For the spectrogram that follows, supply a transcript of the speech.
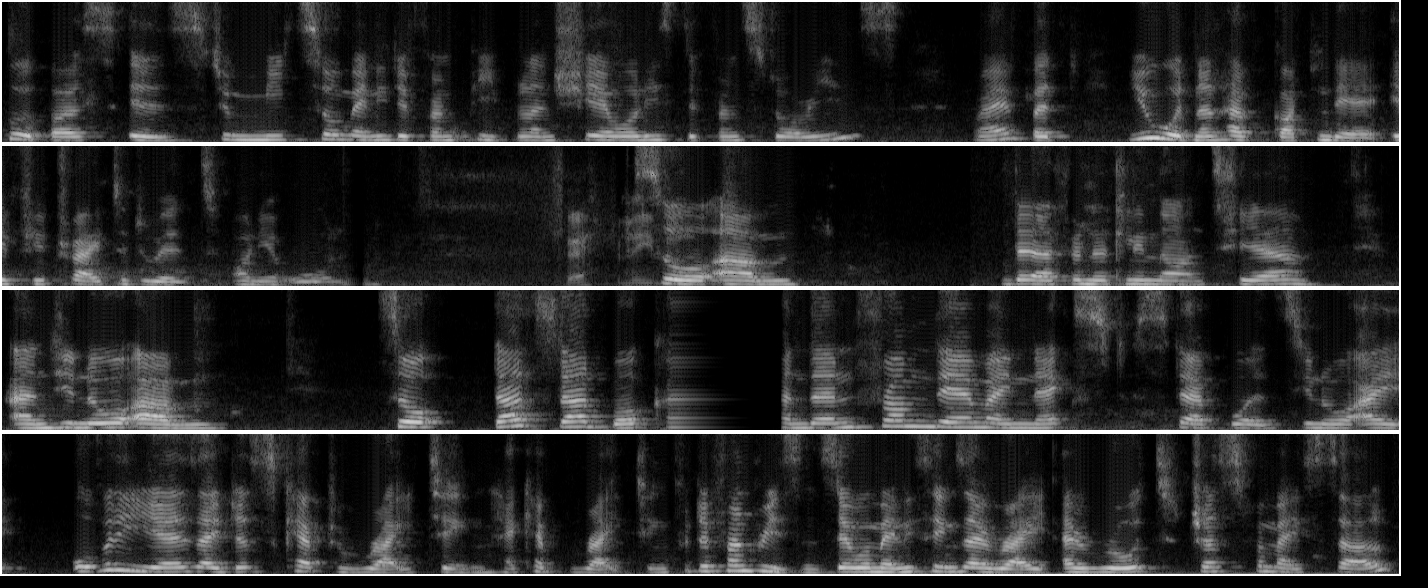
purpose is to meet so many different people and share all these different stories, right? But you would not have gotten there if you tried to do it on your own. Definitely. So um, definitely not. Yeah, and you know um, so that's that book and then from there my next step was you know i over the years i just kept writing. I kept writing for different reasons. There were many things i write i wrote just for myself.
